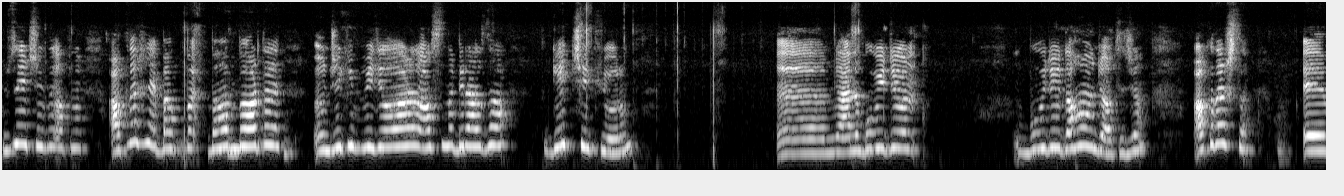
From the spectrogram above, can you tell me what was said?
Güzel içerikler yapma. Arkadaşlar bak ben, bu arada önceki videolarda aslında biraz daha geç çekiyorum. Ee, yani bu videonun bu videoyu daha önce atacağım. Arkadaşlar e,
